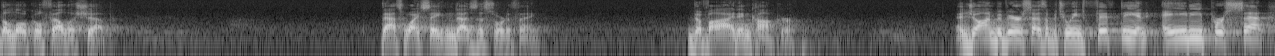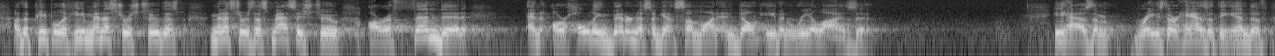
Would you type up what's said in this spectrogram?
the local fellowship. That's why Satan does this sort of thing divide and conquer. And John Bevere says that between 50 and 80% of the people that he ministers to, this, ministers this message to, are offended and are holding bitterness against someone and don't even realize it. He has them raise their hands at the end of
